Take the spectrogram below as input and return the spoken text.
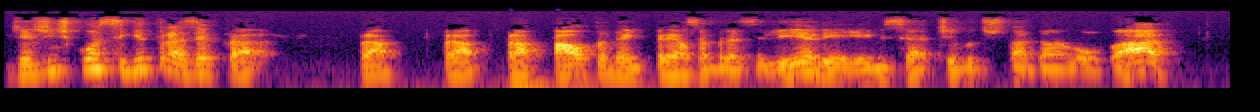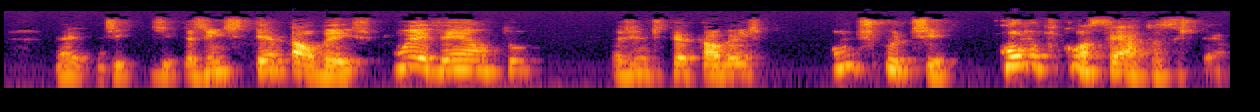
de a gente conseguir trazer para a pauta da imprensa brasileira, e a iniciativa do Estadão é louvável, né, de, de a gente ter talvez um evento, a gente ter talvez. Vamos discutir como que conserta o sistema.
